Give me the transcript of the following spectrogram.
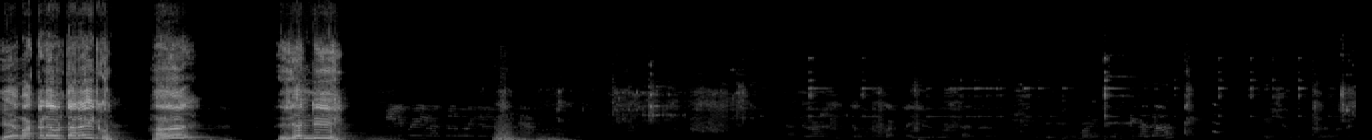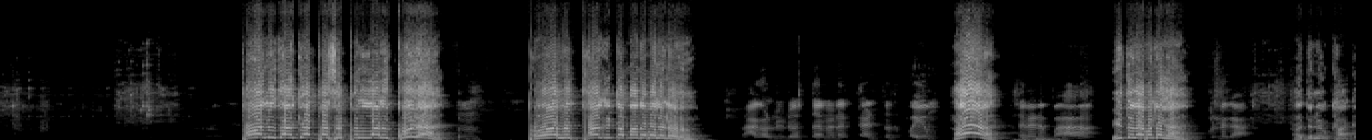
ఏం అక్కడే ఉంటారా ఇటు ఆ? ఇవన్నీ పాలు తాగే పసి పిల్లలు కూడా పాలు తాగటం అనవలను రాఘవరెడ్డి వస్తానాడంటే అంత భయం. సరేనప్పా. ఇది ఉండగా? అది నువ్వు కాక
